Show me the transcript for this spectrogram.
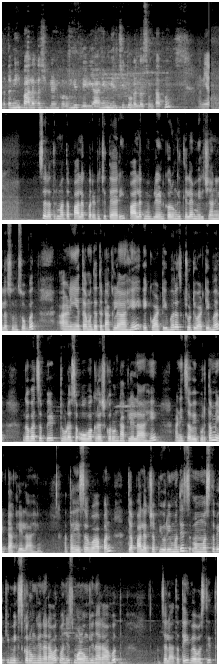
तर आता मी ही पालक अशी ब्लेंड करून घेतलेली आहे. मिरची थोडं लसूण टाकून. आणि चला तर मग आता पालक पराठ्याची तयारी. पालक मी ब्लेंड करून घेतलेला आहे मिरची आणि लसूणसोबत आणि त्यामध्ये आता टाकलं आहे एक वाटीभर छोटी वाटीभर गव्हाचं पीठ. थोडंसं ओवा क्रश करून टाकलेलं आहे. आणि चवीपुरतं मीठ टाकलेलं आहे. आता हे सर्व आपण त्या पालकच्या प्युरीमध्येच मस्तपैकी मिक्स करून घेणार आहोत म्हणजेच मळून घेणार आहोत. चला आता ते व्यवस्थित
